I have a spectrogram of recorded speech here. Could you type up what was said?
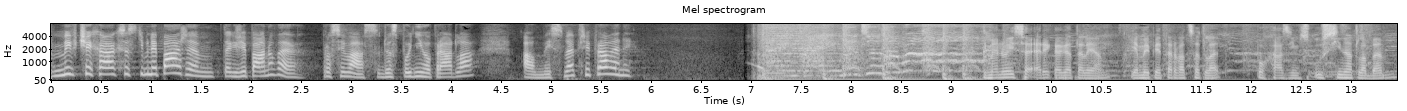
my v Čechách se s tím nepářem. Takže pánové, prosím vás, do spodního prádla a my jsme připraveni. Jmenuji se Erik Agatelian, je mi 25 let, pocházím z Ústí nad Labem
